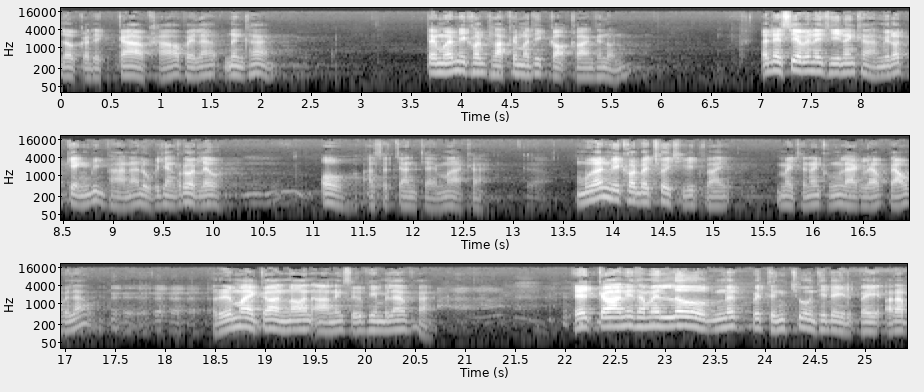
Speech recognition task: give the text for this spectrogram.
ลูกก็ได้ก้าวขาไปแล้วหนึ่งข้าง แต่เหมือนมีคนผลักขึ้นมาที่เกาะกลางถนน และในเสี้ยววินาทีนั้นค่ะ มีรถเก่งวิ่งผ่านหนะลูกไปอย่างรวดเร็ว โอ้อัศจรรย์ใจมากค่ะครับเหมือนมีคนมาช่วยชีวิตไว้ ไม่ฉะนั้นคงแหลกแล้วแป๋วไปแล้ว หรือไม่ก็นอนอ่านหนังสือพิมพ์ไปแล้วค่ะ เหตุการณ์นี้ทำให้โลกนึกไปถึงช่วงที่ได้ไปรับ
